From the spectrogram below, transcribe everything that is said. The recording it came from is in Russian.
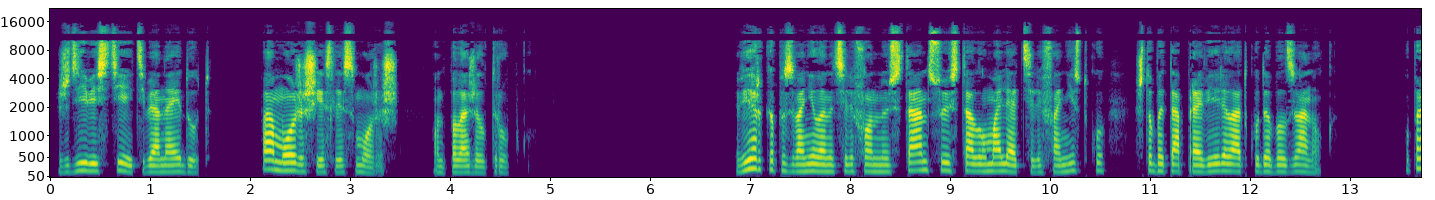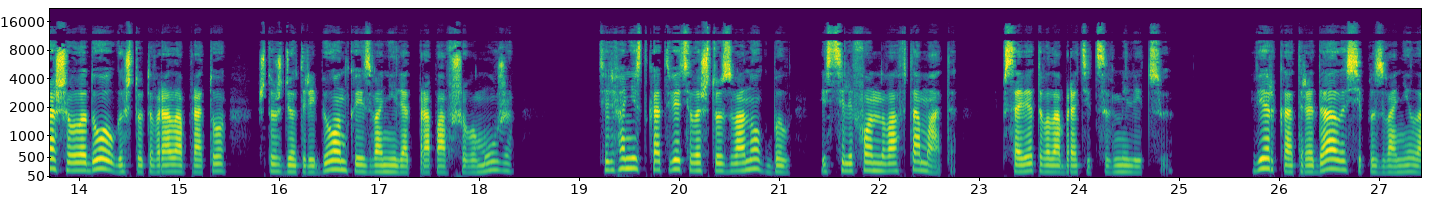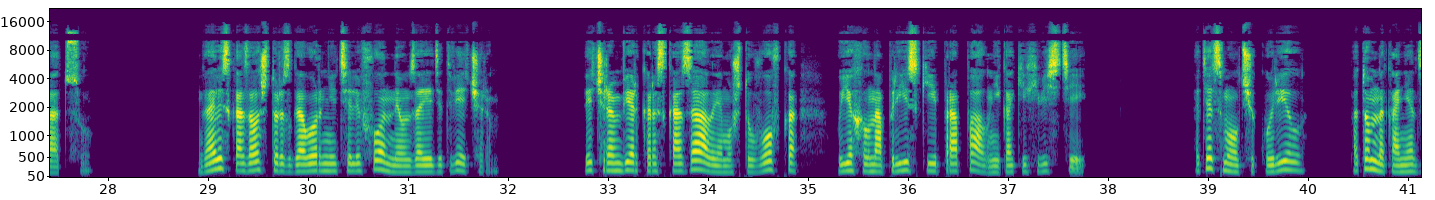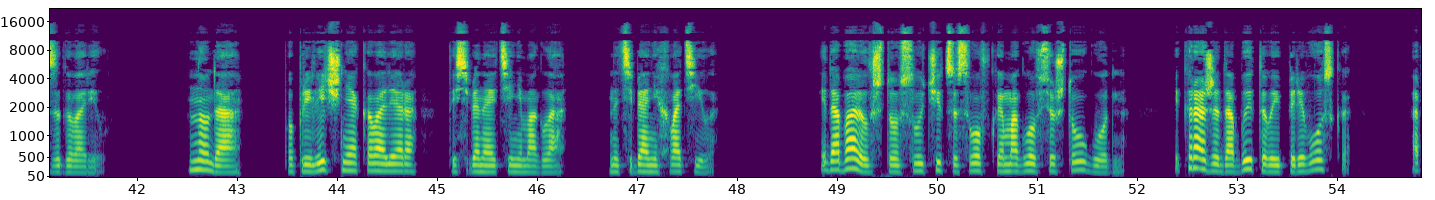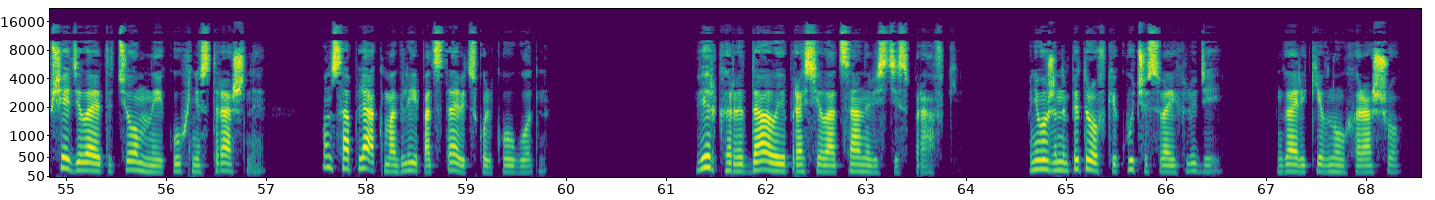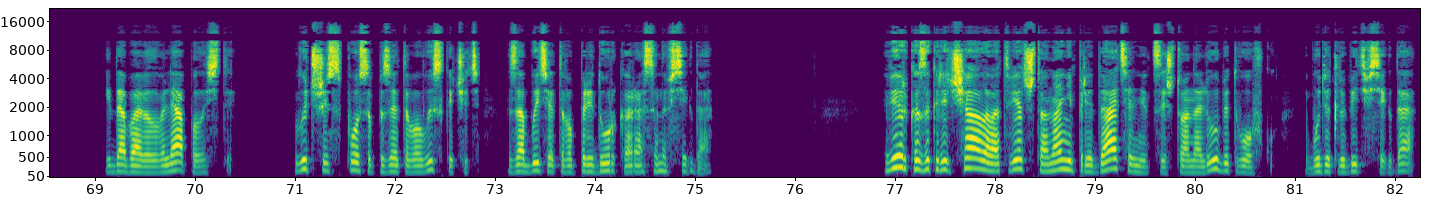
«Жди вестей, тебя найдут. Поможешь, если сможешь», — он положил трубку. Верка позвонила на телефонную станцию и стала умолять телефонистку, чтобы та проверила, откуда был звонок. Упрашивала долго, что-то врала про то, что ждет ребенка, и звонили от пропавшего мужа. Телефонистка ответила, что звонок был из телефонного автомата, и посоветовала обратиться в милицию. Верка отрыдалась и позвонила отцу. Гарри сказал, что разговор не телефонный, он заедет вечером. Вечером Верка рассказала ему, что Вовка уехал на прииски и пропал, никаких вестей. Отец молча курил, потом, наконец, заговорил. «Ну да, поприличнее кавалера ты себя найти не могла, на тебя не хватило». И добавил, что случиться с Вовкой могло все что угодно, и кража добытого, и перевозка — Вообще дела это темные, кухня страшная. Он сопляк, могли и подставить сколько угодно. Верка рыдала и просила отца навести справки. У него же на Петровке куча своих людей. Гарри кивнул хорошо и добавил, вляпалась ты. Лучший способ из этого выскочить — забыть этого придурка раз и навсегда. Верка закричала в ответ, что она не предательница и что она любит Вовку и будет любить всегда.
